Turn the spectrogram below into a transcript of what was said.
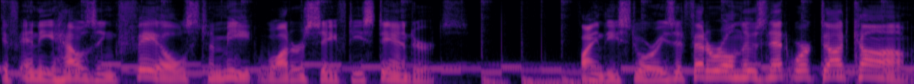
if any housing fails to meet water safety standards. Find these stories at federalnewsnetwork.com.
